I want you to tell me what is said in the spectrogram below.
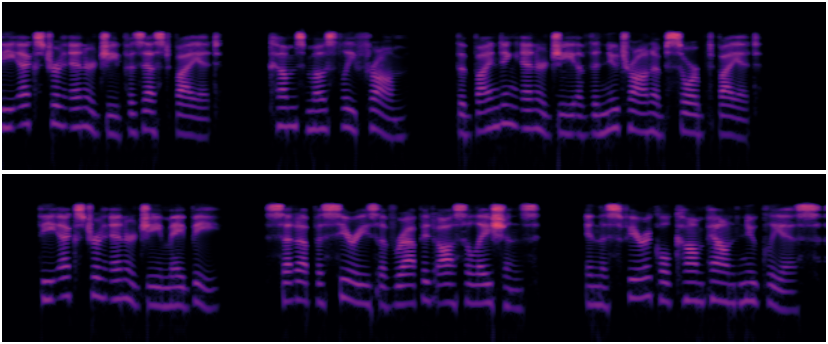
The extra energy possessed by it, comes mostly from, the binding energy of the neutron absorbed by it. The extra energy may be, set up a series of rapid oscillations, in the spherical compound nucleus.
